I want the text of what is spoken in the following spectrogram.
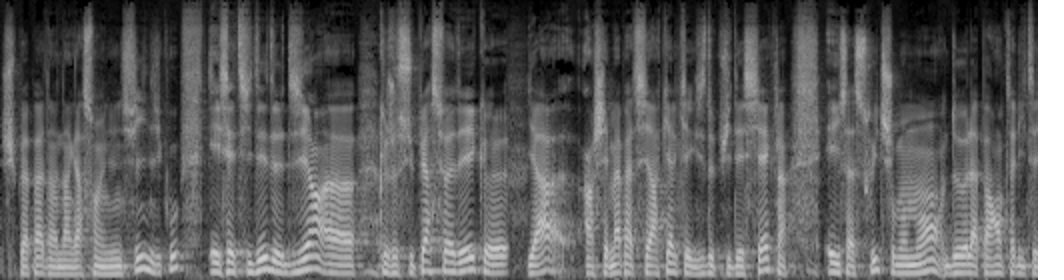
je suis papa d'un garçon et d'une fille du coup. Et cette idée de dire euh, que je suis persuadé qu'il y a un schéma patriarcal qui existe depuis des siècles et ça switch au moment de la parentalité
